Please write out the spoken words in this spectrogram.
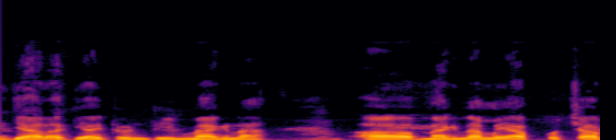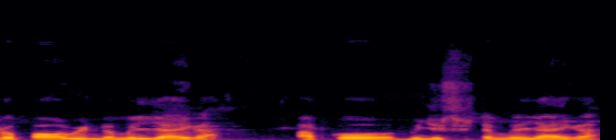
ग्यारह की आई ट्वेंटी मैगना मैगना में आपको चारों पावर विंडो मिल जाएगा। आपको म्यूज़िक सिस्टम मिल जाएगा।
